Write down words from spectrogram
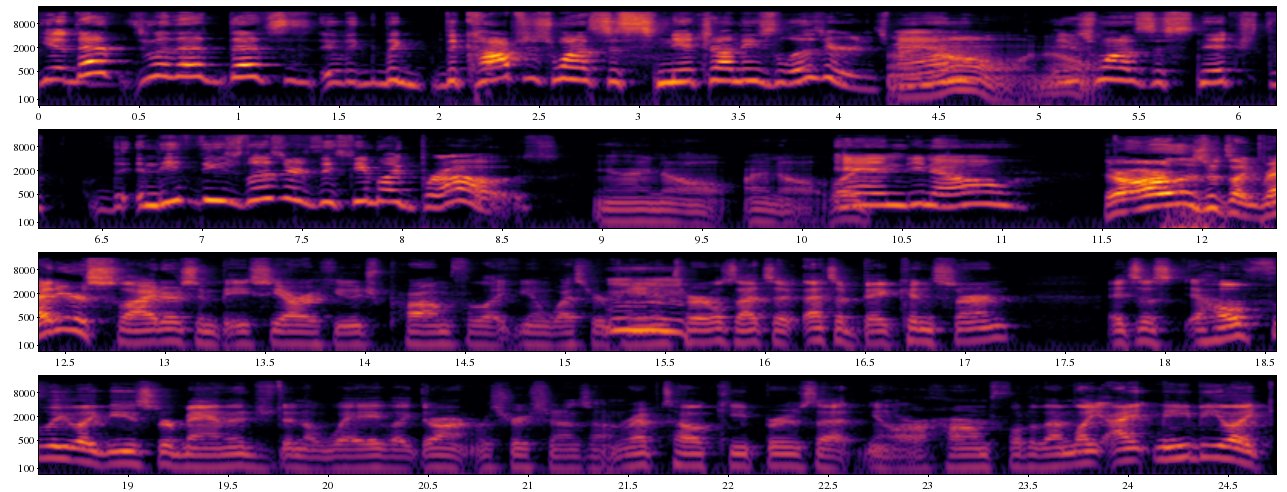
yeah, that's well, that that's the the cops just want us to snitch on these lizards, man. I know, I They just want us to snitch. The, and these, these lizards, they seem like bros. yeah, I know, I know. Like, and you know, There are lizards like red ear sliders in BC are a huge problem for like you know western Mm. painted turtles. That's a that's a big concern. It's just hopefully like these are managed in a way like there aren't restrictions on reptile keepers that you know are harmful to them. Like I maybe like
